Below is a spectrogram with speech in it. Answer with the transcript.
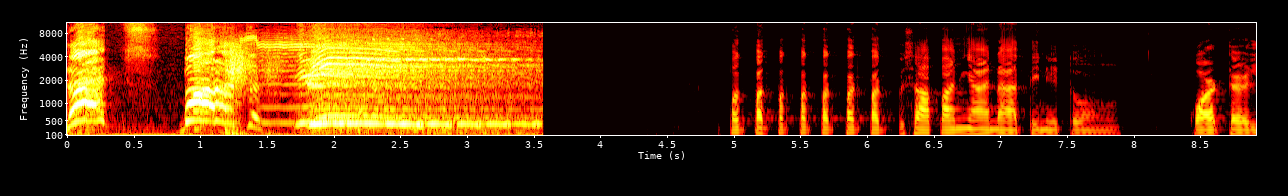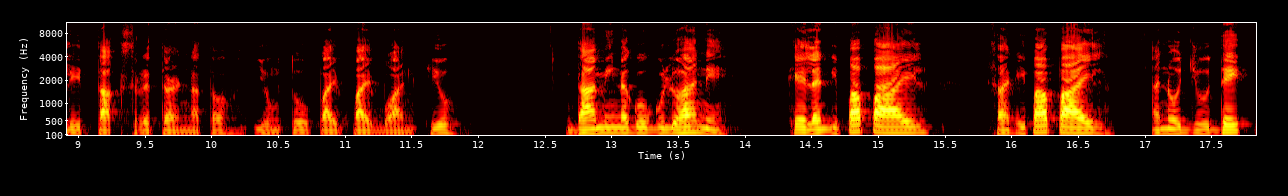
Let's balance! Pag pag pag pag pag pag pag-usapan nga natin itong quarterly tax return na to, yung 2551Q. Ang daming naguguluhan eh. Kailan ipapile, saan ipapile, ano due date.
